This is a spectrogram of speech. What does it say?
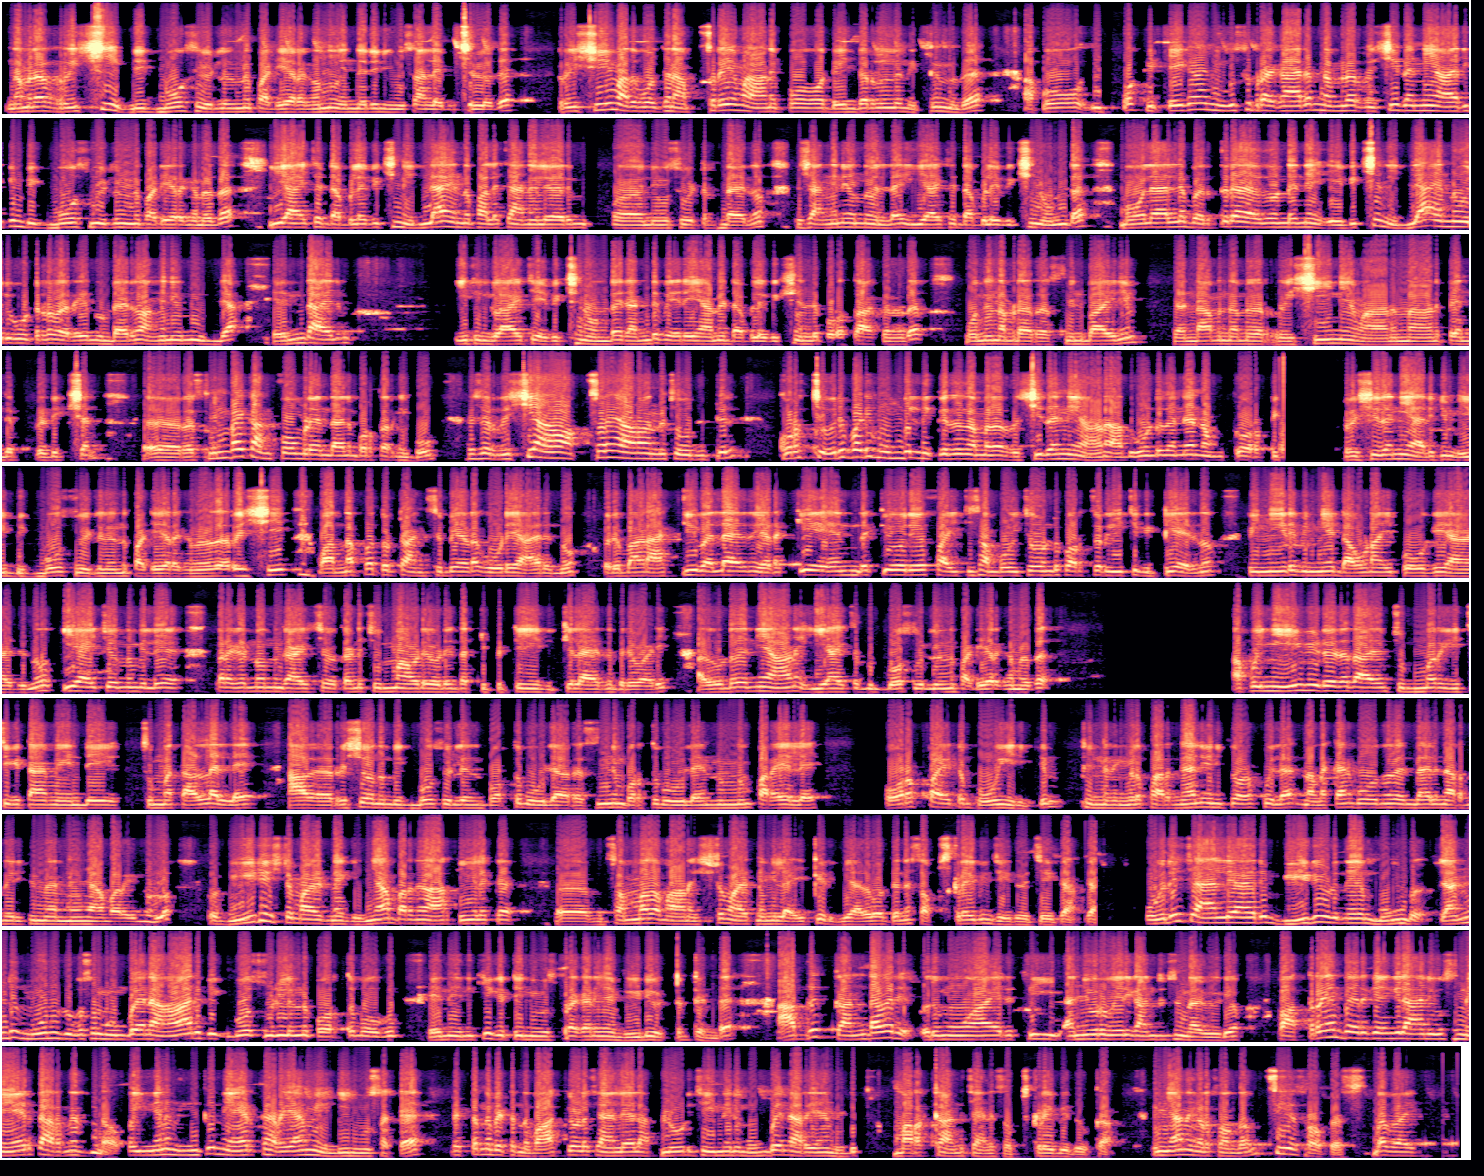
നമ്മുടെ ഋഷി ബിഗ് ബോസ് വീട്ടിൽ നിന്ന് പടിയിറങ്ങുന്നു എന്നൊരു ന്യൂസാണ് ലഭിച്ചുള്ളത് ഋഷിയും അതുപോലെ തന്നെ അപ്സരയുമാണ് ഇപ്പോ ഡേഞ്ചറിൽ നിൽക്കുന്നത്. അപ്പോ ഇപ്പൊ കിട്ടിയേക്കുന്ന ന്യൂസ് പ്രകാരം നമ്മൾ ഋഷി തന്നെ ആയിരിക്കും ബിഗ് ബോസ് വീട്ടിൽ നിന്ന് പടിയിറങ്ങുന്നത്. ഈ ആഴ്ച ഡബിൾ എവിക്ഷൻ ഇല്ല എന്ന് പല ചാനലുകാരും ന്യൂസ് വിട്ടിട്ടുണ്ടായിരുന്നു. പക്ഷെ അങ്ങനെയൊന്നുമല്ല. ഈ ആഴ്ച ഡബിൾ എവിക്ഷൻ ഉണ്ട്. മോഹൻലാലിന്റെ ബർത്ത്ഡേ ആയതുകൊണ്ട് തന്നെ എവിക്ഷൻ ഇല്ല എന്ന് ഒരു കൂട്ടർ പറയുന്നുണ്ടായിരുന്നു. അങ്ങനെയൊന്നും ഇല്ല എന്തായാലും ഈ തിങ്കളാഴ്ച എവിക്ഷൻ ഉണ്ട്. രണ്ടുപേരെയാണ് ഡബിൾ എവിക്ഷനിൽ പുറത്താക്കുന്നത്. ഒന്ന് നമ്മുടെ റസ്മിൻ ബായിനെയും രണ്ടാമത് നമ്മുടെ ഋഷീനെയുമാണെന്നാണ് ഇപ്പൊ എന്റെ പ്രഡിക്ഷൻ റസ്മിൻ ബായ് കൺഫേംഡ് എന്തായാലും പുറത്തിറങ്ങി പോകും പക്ഷെ ഋഷി ആണോ അപ്സരയാണോ എന്ന ചോദ്യത്തിൽ കുറച്ച് ഒരു പടി മുമ്പിൽ നിൽക്കുന്നത് നമ്മുടെ ഋഷി തന്നെയാണ്. അതുകൊണ്ട് തന്നെ നമുക്ക് ഉറപ്പിക്കാം. ഋഷി തന്നെയായിരിക്കും ഈ ബിഗ് ബോസ് വീട്ടിൽ നിന്ന് പടിയിറങ്ങുന്നത്. ഋഷി വന്നപ്പോ തൊട്ട് അൻസിബയുടെ കൂടെ ആയിരുന്നു. ഒരുപാട് ആക്റ്റീവ് അല്ലായിരുന്നു. ഇടയ്ക്ക് എന്തൊക്കെയോ ഒരു ഫൈറ്റ് സംഭവിച്ചുകൊണ്ട് കുറച്ച് റീച്ച് കിട്ടിയായിരുന്നു. പിന്നീട് പിന്നെ ഡൗൺ ആയി പോവുകയായിരുന്നു. ഈ ആഴ്ചയൊന്നും വലിയ പ്രകടനമൊന്നും കാഴ്ചവെക്കാണ്ട് ചുമ്മാ അവിടെ എവിടെയും തട്ടിപ്പിട്ടി ഇരിക്കലായിരുന്നു പരിപാടി. അതുകൊണ്ട് തന്നെയാണ് ഈ ആഴ്ച ബിഗ് ബോസ് വീട്ടിൽ നിന്ന് പടിയിറങ്ങുന്നത്. അപ്പൊ ഇനി ഈ വീഡിയോയുടെ താഴെ ചുമ്മാ റീച്ച് കിട്ടാൻ വേണ്ടി ചുമ്മാ തള്ളല്ലേ? ആ ഋഷി ഒന്നും ബിഗ് ബോസ് വീട്ടിൽ നിന്ന് പുറത്തു പോകില്ല റെസിനും പുറത്തു പോകില്ല എന്നൊന്നും പറയല്ലേ? ഉറപ്പായിട്ടും പോയിരിക്കും. പിന്നെ നിങ്ങൾ പറഞ്ഞാലും എനിക്ക് ഉറപ്പില്ല. നടക്കാൻ പോകുന്നത് എന്തായാലും നടന്നിരിക്കുന്നു തന്നെ ഞാൻ പറയുന്നുള്ളൂ. അപ്പൊ വീഡിയോ ഇഷ്ടമായിട്ടുണ്ടെങ്കിൽ ഞാൻ പറഞ്ഞ ആർക്കെങ്കിലൊക്കെ സമ്മതമാണ് ഇഷ്ടമായിട്ടുണ്ടെങ്കിൽ ലൈക്ക് അടിക്കുക അതുപോലെ തന്നെ സബ്സ്ക്രൈബും ചെയ്ത് വെച്ചേക്കാം ഒരു ചാനലുകാരും വീഡിയോ ഇടുന്നതിന് മുമ്പ് രണ്ട് മൂന്ന് ദിവസം മുമ്പ് തന്നെ ആര് ബിഗ് ബോസ് വീട്ടിൽ നിന്ന് പുറത്തു പോകും എന്ന് എനിക്ക് കിട്ടിയ ന്യൂസ് പ്രകാരം ഞാൻ വീഡിയോ ഇട്ടിട്ടുണ്ട്. അത് കണ്ടവര് ഒരു മൂവായിരത്തി അഞ്ഞൂറ് പേര് കണ്ടിട്ടുണ്ട് ആ വീഡിയോ അപ്പൊ അത്രയും പേർക്കെങ്കിലും ആ ന്യൂസ് നേരത്തെ അറിഞ്ഞിട്ടുണ്ടാവും. അപ്പൊ ഇങ്ങനെ നിങ്ങൾക്ക് നേരത്തെ അറിയാൻ വേണ്ടി ന്യൂസ് ഒക്കെ പെട്ടെന്ന് പെട്ടെന്ന് ബാക്കിയുള്ള ചാനലുകൾ അപ്ലോഡ് ചെയ്യുന്നതിന് മുമ്പ് തന്നെ അറിയാൻ വേണ്ടി മറക്കാണ്ട് ചാനൽ സബ്സ്ക്രൈബ് ചെയ്ത് വെക്കുക. ഞാൻ നിങ്ങളുടെ സ്വന്തം C S rockers bye bye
